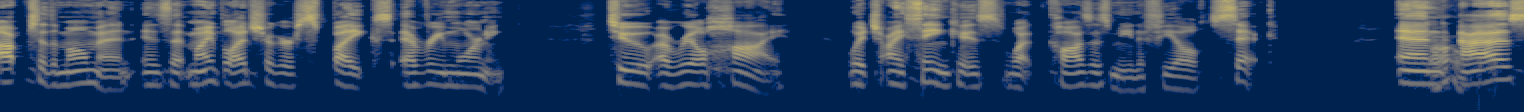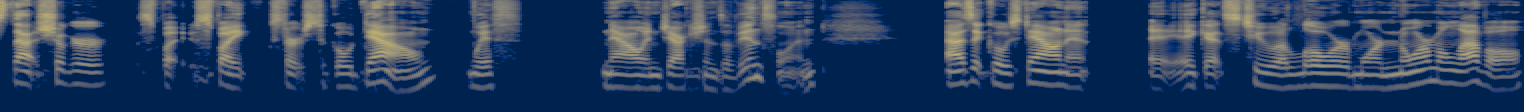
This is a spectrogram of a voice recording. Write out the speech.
up to the moment, is that my blood sugar spikes every morning to a real high, which I think is what causes me to feel sick. And as that sugar spi- spike starts to go down with now injections of insulin, as it goes down and it gets to a lower, more normal level,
